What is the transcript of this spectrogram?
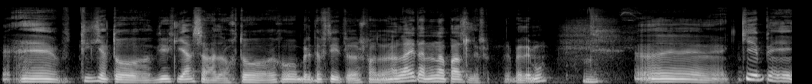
Ε, τι για το 2048 έχω μπερδευτεί τέλος πάντων. Αλλά ήταν ένα puzzler, παιδί μου. Ε, και ε,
